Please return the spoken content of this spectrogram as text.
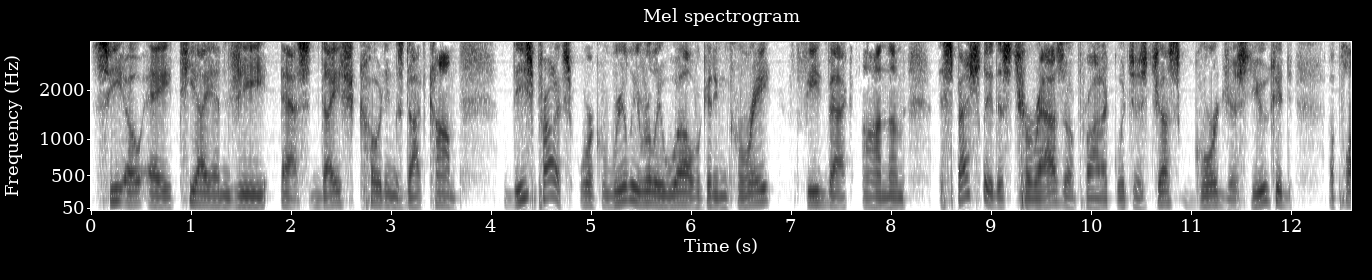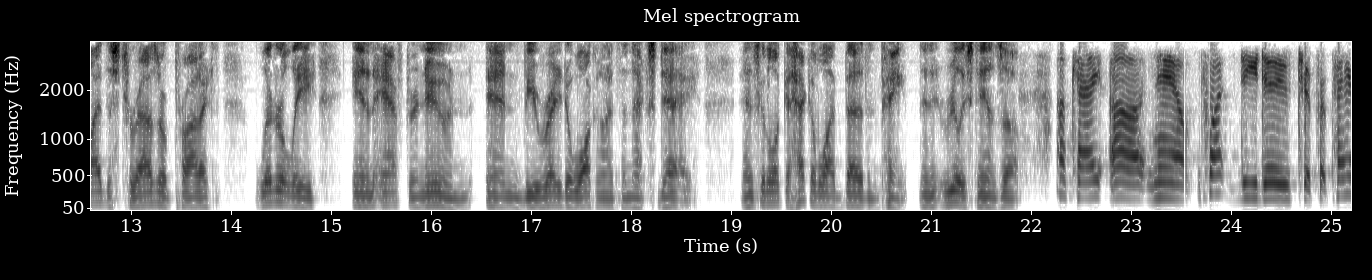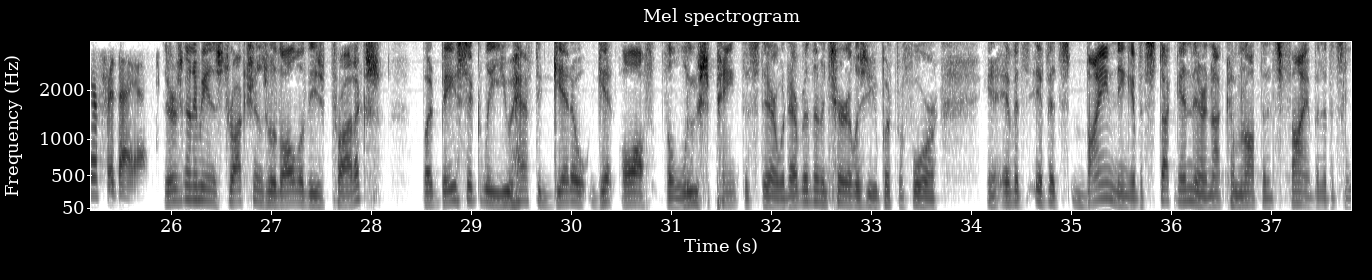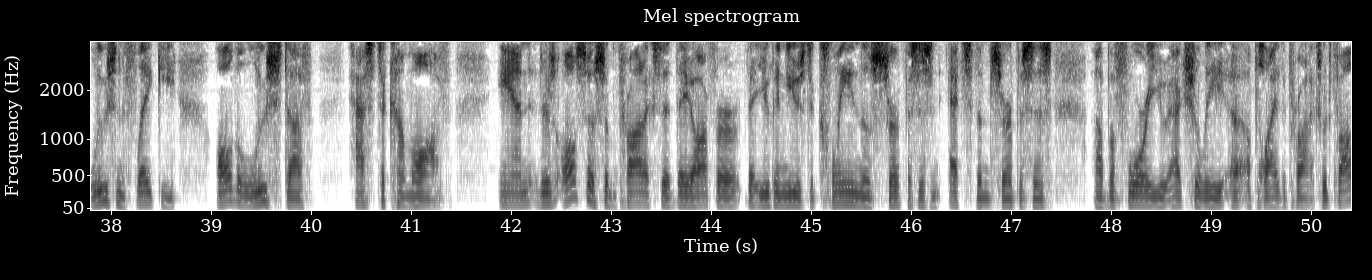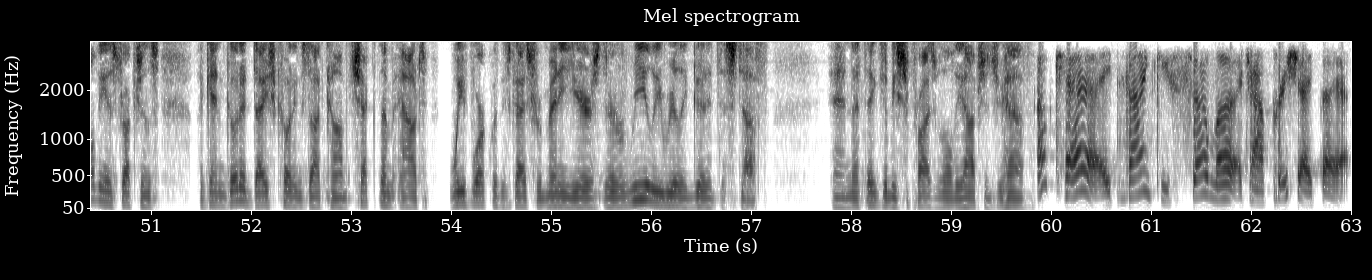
C O A T I N G S, DaichCoatings.com. These products work really, really well. We're getting great feedback on them, especially this Terrazzo product, which is just gorgeous. You could apply this Terrazzo product literally in an afternoon and be ready to walk on it the next day. And it's going to look a heck of a lot better than paint, and it really stands up. Okay. Uh, now, what do you do to prepare for that? There's going to be instructions with all of these products, but basically you have to get get off the loose paint that's there, whatever the material is you put before. If it's if it's binding, if it's stuck in there and not coming off, then it's fine. But if it's loose and flaky, all the loose stuff has to come off. And there's also some products that they offer that you can use to clean those surfaces and etch them surfaces uh, before you actually uh, apply the products. But follow the instructions. Again, go to daichcoatings.com, check them out. We've worked with these guys for many years. They're really, really good at this stuff. And I think you'll be surprised with all the options you have. Okay. Thank you so much. I appreciate that.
